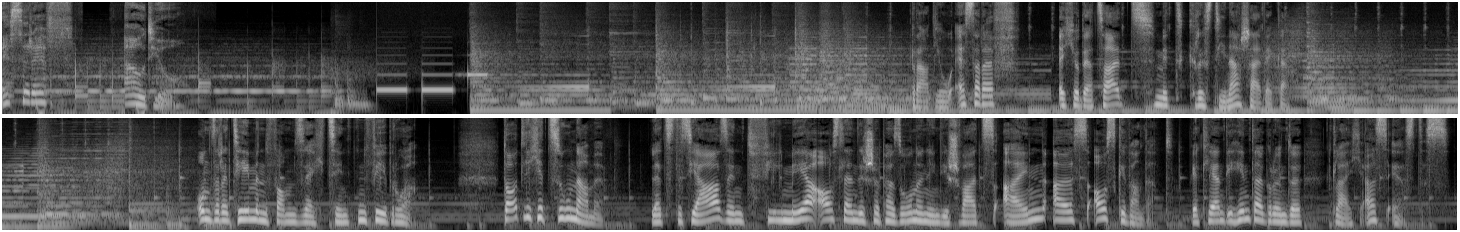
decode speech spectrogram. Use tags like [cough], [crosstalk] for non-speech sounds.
SRF Audio. Radio SRF, Echo der Zeit mit Christina Scheidecker. Unsere Themen vom 16. Februar. Deutliche Zunahme. Letztes Jahr sind viel mehr ausländische Personen in die Schweiz ein als ausgewandert. Wir klären die Hintergründe gleich als erstes.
